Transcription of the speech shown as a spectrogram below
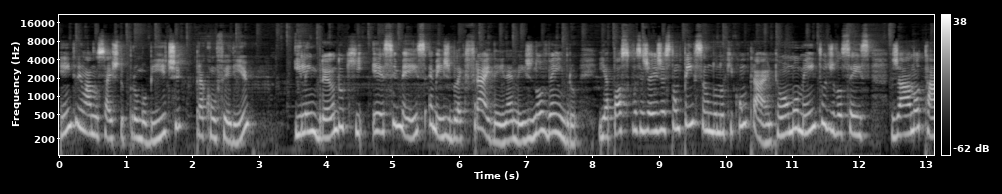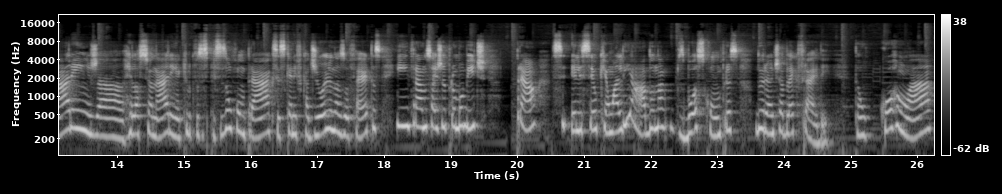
entrem lá no site do Promobit para conferir. E lembrando que esse mês é mês de Black Friday, né? Mês de novembro. E aposto que vocês já, já estão pensando no que comprar. Então é o momento de vocês já anotarem, já relacionarem aquilo que vocês precisam comprar, que vocês querem ficar de olho nas ofertas e entrar no site do Promobit para ele ser o que? Um aliado nas boas compras durante a Black Friday. Então corram lá,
